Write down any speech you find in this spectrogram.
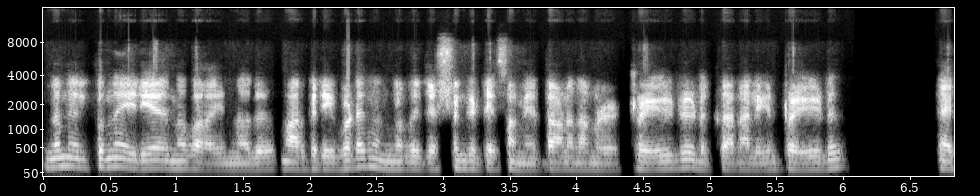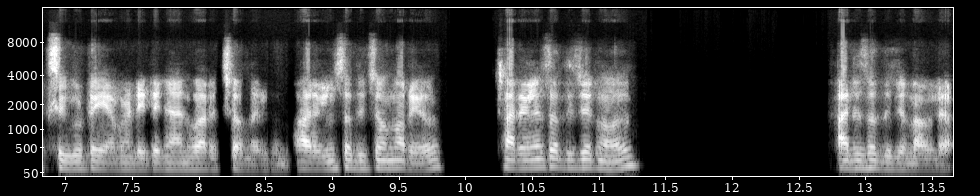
ഇന്ന് നിൽക്കുന്ന ഏരിയ എന്ന് പറയുന്നത് മാർക്കറ്റ് ഇവിടെ നിന്ന് റിജക്ഷൻ കിട്ടിയ സമയത്താണ് നമ്മൾ ട്രേഡ് എടുക്കാൻ അല്ലെങ്കിൽ ട്രേഡ് എക്സിക്യൂട്ട് ചെയ്യാൻ വേണ്ടിയിട്ട് ഞാൻ വരച്ചു തന്നിരിക്കുന്നത്. ആരെങ്കിലും ശ്രദ്ധിച്ചോന്നറിയോ? ആരെങ്കിലും ശ്രദ്ധിച്ചിരുന്നത്? ആരും ശ്രദ്ധിച്ചിട്ടുണ്ടാവില്ല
